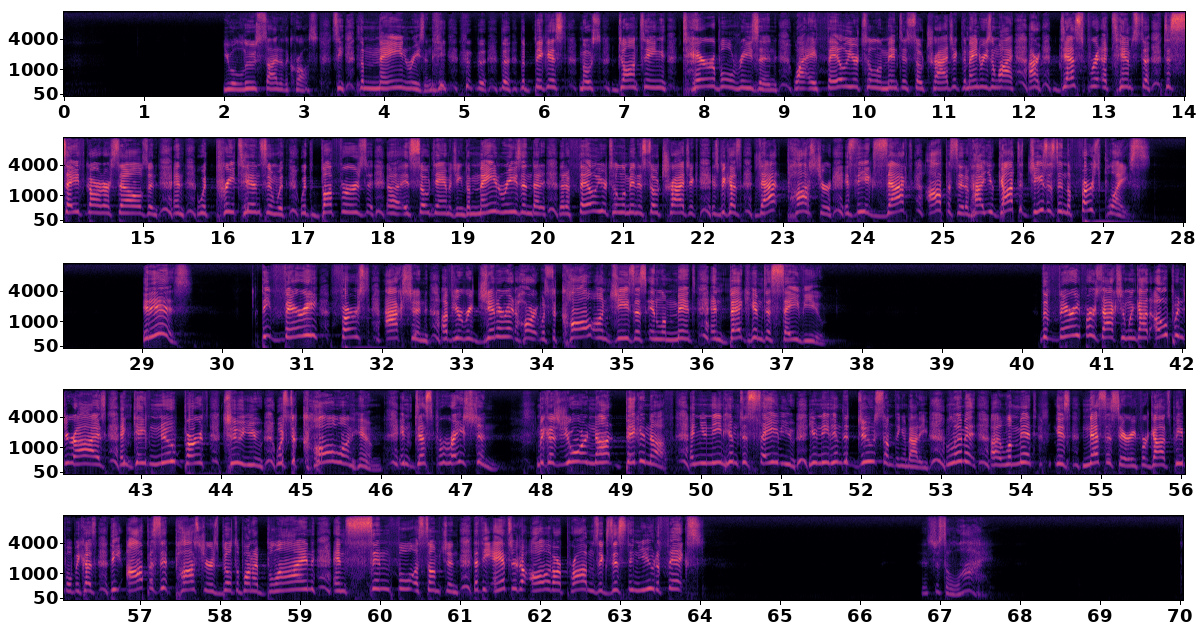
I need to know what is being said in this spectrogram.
You will lose sight of the cross. See, the main reason, the, the, the, biggest, most daunting, terrible reason why a failure to lament is so tragic, the main reason why our desperate attempts to, to safeguard ourselves and, and with pretense and with, with buffers uh, is so damaging, the main reason that, that a failure to lament is so tragic is because that posture is the exact opposite of how you got to Jesus in the first place. It is. The very first action of your regenerate heart was to call on Jesus in lament and beg him to save you. The very first action when God opened your eyes and gave new birth to you was to call on him in desperation because you're not big enough and you need him to save you. You need him to do something about it. Limit, uh, lament is necessary for God's people because the opposite posture is built upon a blind and sinful assumption that the answer to all of our problems exists in you to fix. It's just a lie.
